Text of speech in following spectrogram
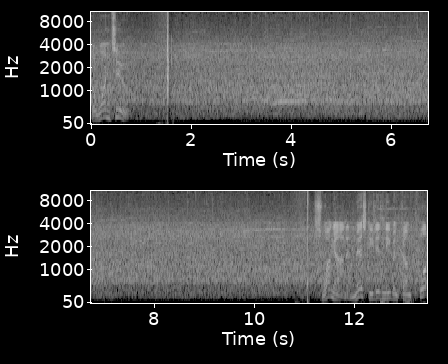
The 1-2. Swung on and missed. He didn't even come close.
